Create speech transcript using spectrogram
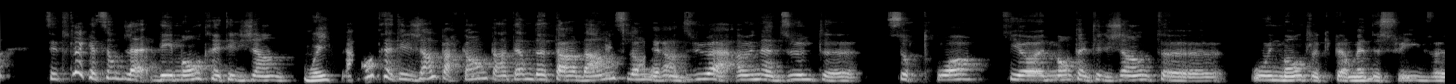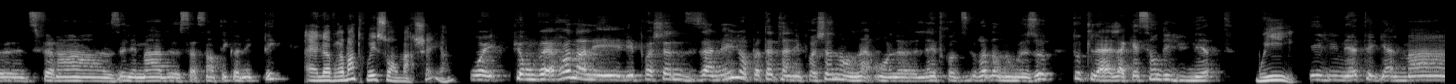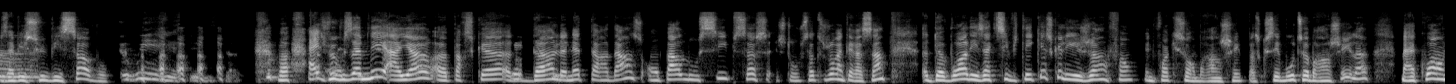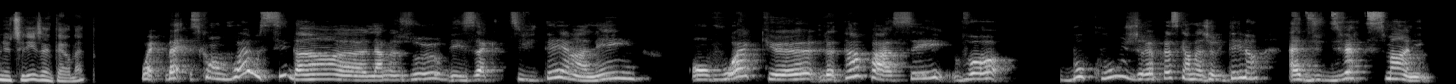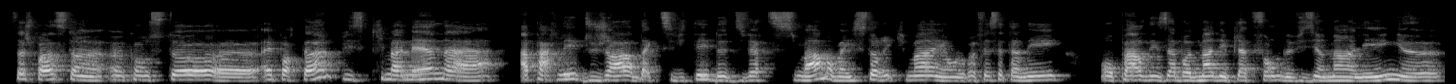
c'est toute la question de la, des montres intelligentes. Oui. La montre intelligente, par contre, en termes de tendance, là, on est rendu à un adulte euh, sur trois qui a une montre intelligente euh, ou une montre qui permet de suivre euh, différents éléments de sa santé connectée. Elle a vraiment trouvé son marché. Hein? Oui. Puis on verra dans les, les prochaines années, là, peut-être l'année prochaine, on l'introduira dans nos mesures, toute la, la question des lunettes. Oui. Des lunettes également. Vous avez suivi ça, vous? Oui, j'ai suivi ça. bon, je veux vous amener ailleurs euh, parce que dans le net tendance, on parle aussi, puis ça, je trouve ça toujours intéressant, de voir les activités. Qu'est-ce que les gens font une fois qu'ils sont branchés? Parce que c'est beau de se brancher, là, mais à quoi on utilise Internet? Oui, ben, ce qu'on voit aussi dans euh, la mesure des activités en ligne, on voit que le temps passé va beaucoup, je dirais presque en majorité, là, à du divertissement en ligne. Ça, je pense c'est un, constat euh, important, puis ce qui m'amène à, à parler du genre d'activité de divertissement. Bon, ben, historiquement, et on le refait cette année, on parle des abonnements des plateformes de visionnement en ligne. Euh,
